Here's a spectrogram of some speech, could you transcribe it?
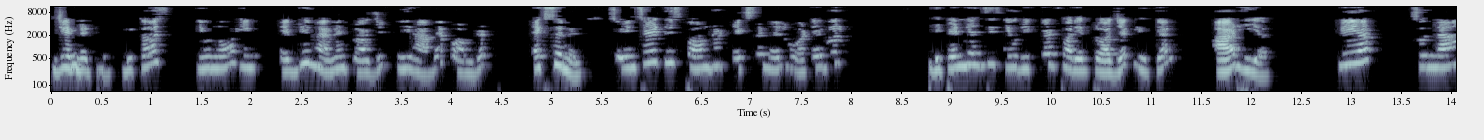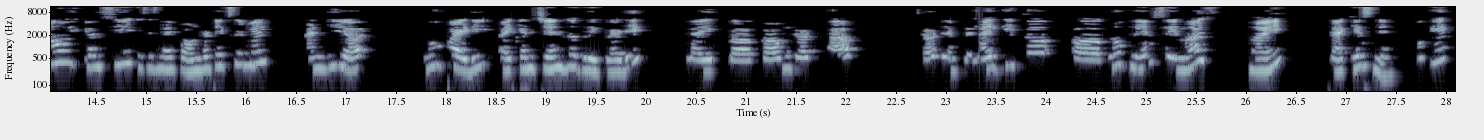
generated because you know in every Maven project we have a pom.xml. So inside this pom.xml, whatever dependencies you require for your project, you can add here. Clear? So now you can see this is my pom.xml and here group ID, I can change the group ID like uh, com.app employee. I'll give the uh, group name same as my package name. Okay.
